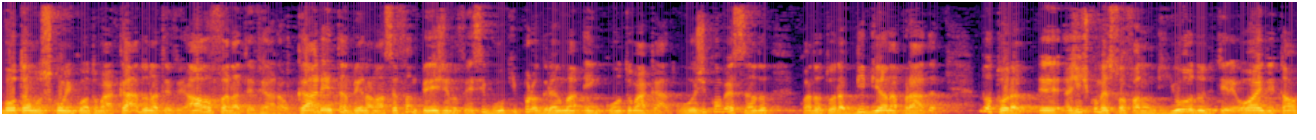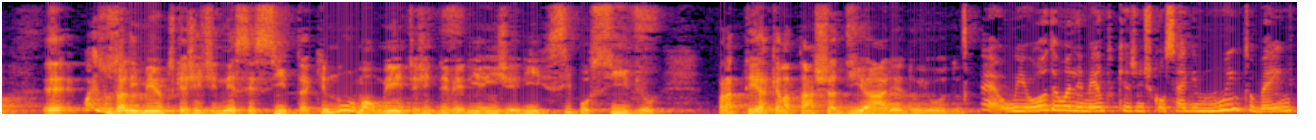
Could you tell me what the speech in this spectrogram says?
Voltamos com o Encontro Marcado na TV Alfa, na TV Araucária e também na nossa fanpage no Facebook, programa Encontro Marcado. Hoje conversando com a doutora Bibiana Prada. Doutora, eh, a gente começou falando de iodo, de tireoide e tal. Eh, quais os alimentos que a gente necessita, que normalmente a gente deveria ingerir, se possível, para ter aquela taxa diária do iodo? É, o iodo é um alimento que a gente consegue muito bem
